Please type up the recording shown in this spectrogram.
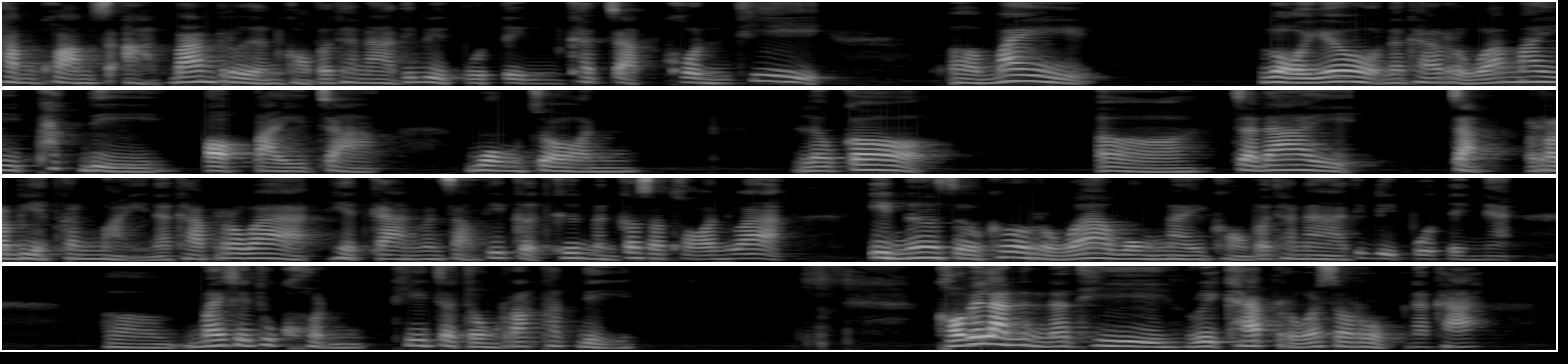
ทำความสะอาดบ้านเรือนของประธานาธิบดีปูติน ขจัดคนที่ไม่ loyal นะคะหรือว่าไม่พักดีออกไปจากวงจร แล้วก็จะได้จัดระเบียบกันใหม่นะคะเพราะว่าเหตุการณ์วันเสาร์ที่เกิดขึ้นมันก็สะท้อนว่า inner circle หรือว่าวงในของประธานาธิบดีปูตินเนี่ยไม่ใช่ทุกคนที่จะจงรักภักดี ขอเวลาหนึ่งนาที recap หรือว่าสรุปนะคะ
